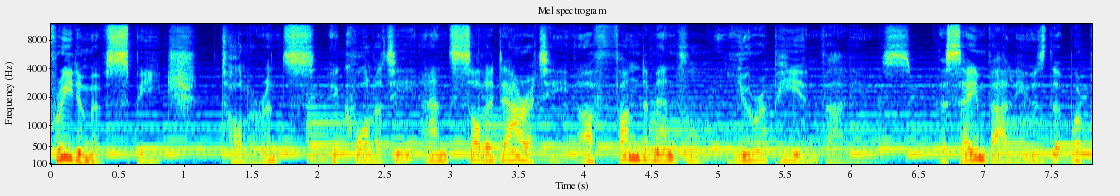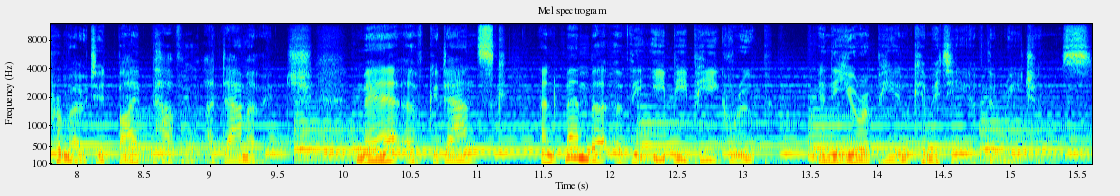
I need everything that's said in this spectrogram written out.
Freedom of speech, tolerance, equality and solidarity are fundamental European values, the same values that were promoted by Paweł Adamowicz, Mayor of Gdansk and member of the EPP Group in the European Committee of the Regions.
